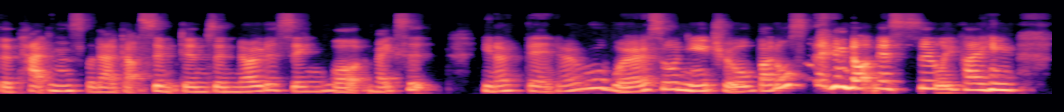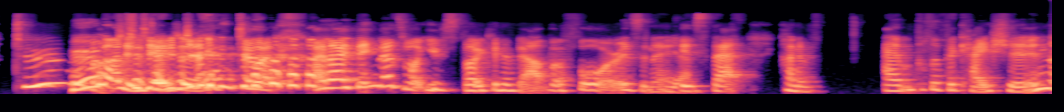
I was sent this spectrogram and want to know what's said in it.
the patterns with our gut symptoms and noticing what makes it you know better or worse or neutral but also not necessarily paying too, too much, much, attention, attention to it and i think that's what you've spoken about before isn't it? Yeah. Is that kind of amplification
